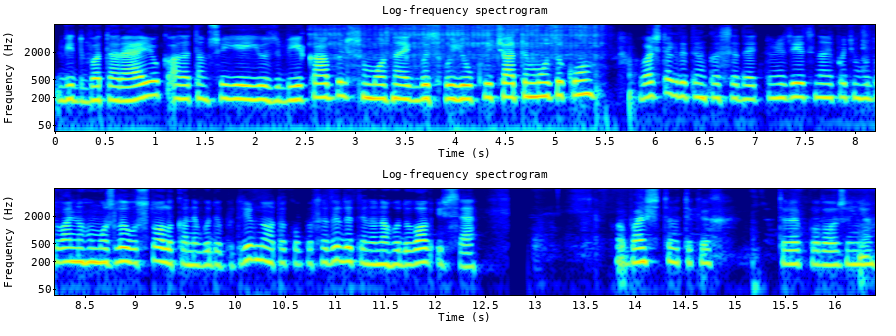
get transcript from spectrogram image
від батарейок, але там ще є USB кабель, що можна якби свою включати музику. Бачите, як дитинка сидить, мені здається, навіть потім годувального, можливо, столика не буде потрібно, а тако посадив дитину, нагодував і все. Побачите, таких три положення.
